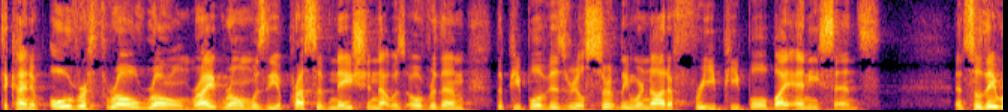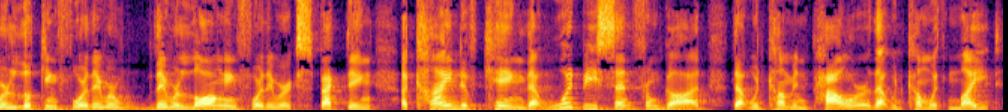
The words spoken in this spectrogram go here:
to kind of overthrow Rome, right? Rome was the oppressive nation that was over them. The people of Israel certainly were not a free people by any sense. And so they were looking for, they were, they were longing for, they were expecting a kind of king that would be sent from God, that would come in power, that would come with might,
